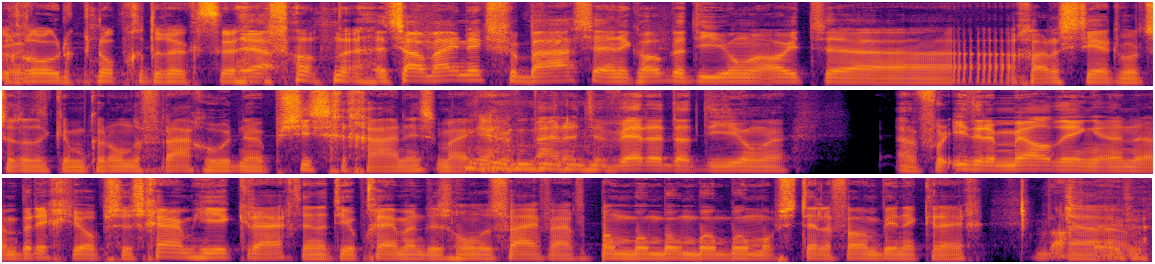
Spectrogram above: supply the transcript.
waarom ik- rode knop gedrukt. eh, Ja. van, eh, Het zou mij niks verbazen en ik hoop dat die jongen ooit uh, gearresteerd wordt, zodat ik hem kan ondervragen hoe het nou precies gegaan is. Maar ik Ja. durf bijna te wedden dat die jongen uh, voor iedere melding een, een, berichtje op zijn scherm hier krijgt. En dat hij op een gegeven moment dus 155 boom, boom, boom, boom, boom op zijn telefoon binnenkreeg. Wacht Um, even.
